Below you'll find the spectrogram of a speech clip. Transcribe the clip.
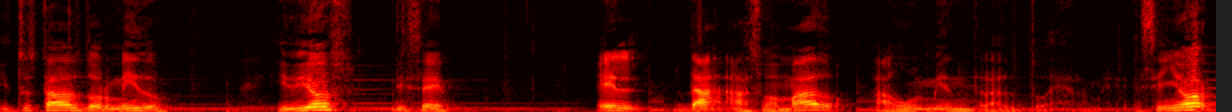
Y tú estabas dormido. Y Dios dice, Él da a su amado aún mientras duerme. El Señor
